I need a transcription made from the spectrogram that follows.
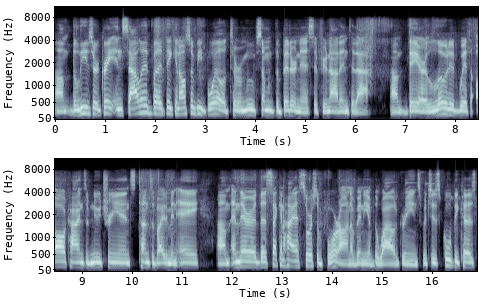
Um, the leaves are great in salad, but they can also be boiled to remove some of the bitterness if you're not into that. Um, they are loaded with all kinds of nutrients, tons of vitamin A, um, and they're the second highest source of boron of any of the wild greens, which is cool because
